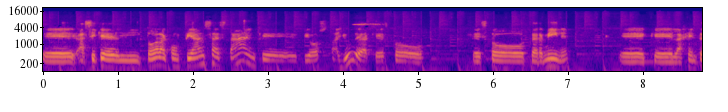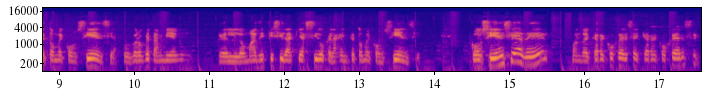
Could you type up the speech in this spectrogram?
Eh, así que toda la confianza está en que Dios ayude a que esto, esto termine, que la gente tome conciencia. Pues creo que también lo más difícil aquí ha sido que la gente tome conciencia. Conciencia de cuando hay que recogerse, hay que recogerse,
